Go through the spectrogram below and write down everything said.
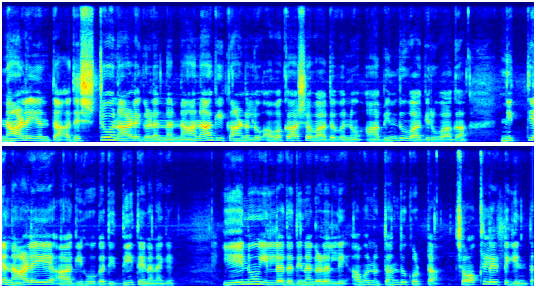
ನಾಳೆಯಂತ ಅದೆಷ್ಟೋ ನಾಳೆಗಳನ್ನು ನಾನಾಗಿ ಕಾಣಲು ಅವಕಾಶವಾದವನು ಆ ಬಿಂದುವಾಗಿರುವಾಗ ನಿತ್ಯ ನಾಳೆಯೇ ಆಗಿ ಹೋಗದಿದ್ದೀತೆ ನನಗೆ. ಏನೂ ಇಲ್ಲದ ದಿನಗಳಲ್ಲಿ ಅವನು ತಂದುಕೊಟ್ಟ ಚಾಕ್ಲೇಟ್ಗಿಂತ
